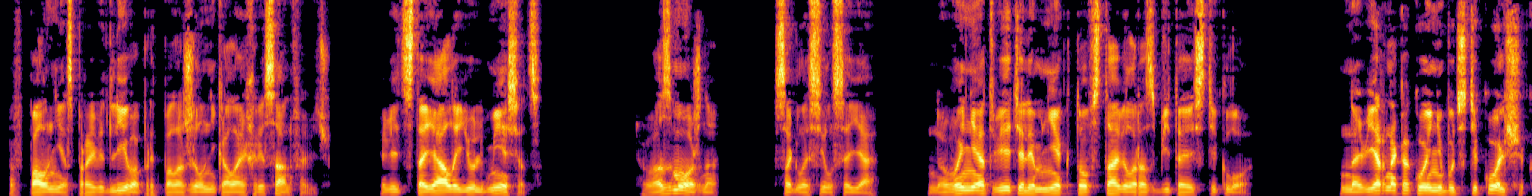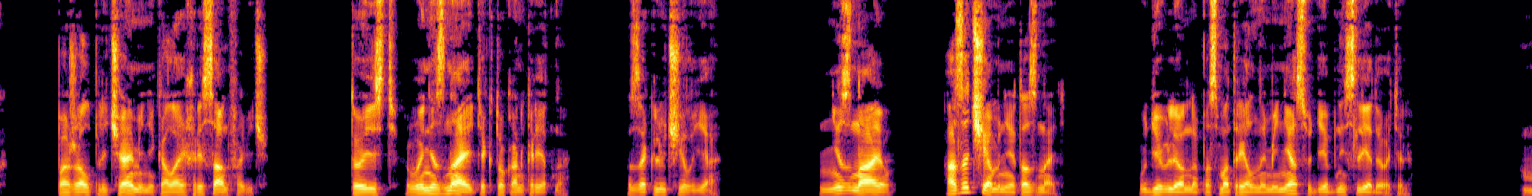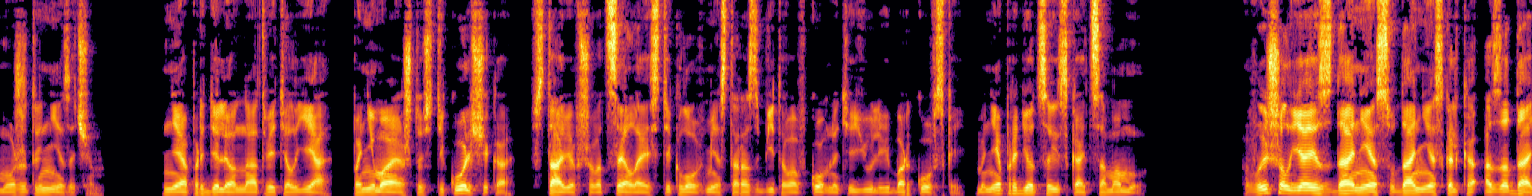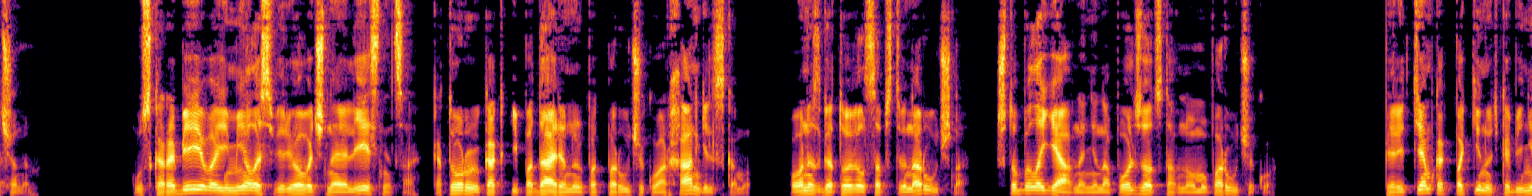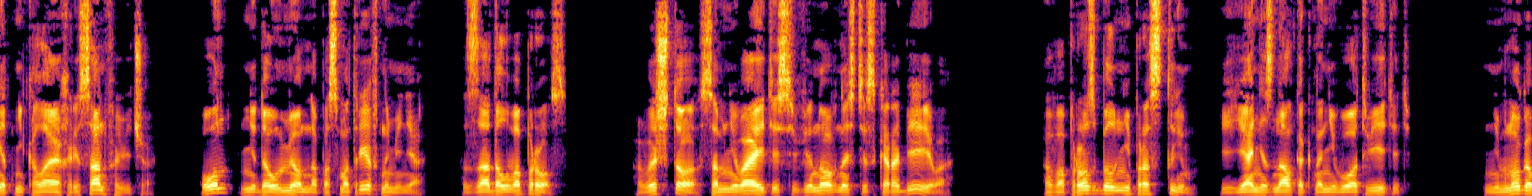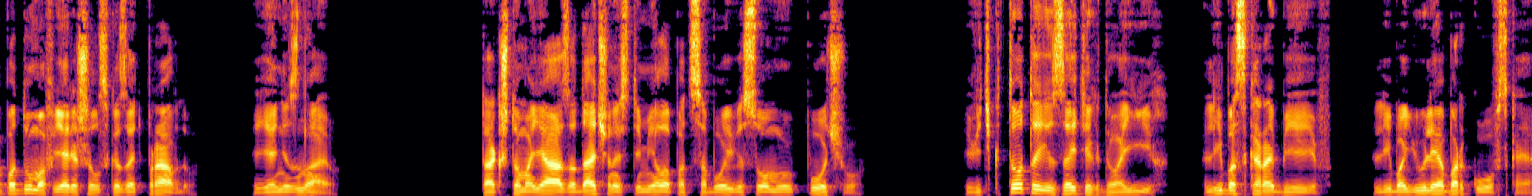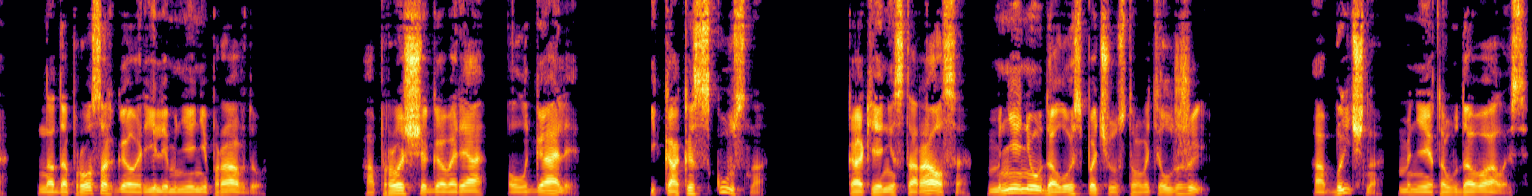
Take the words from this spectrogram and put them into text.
Вполне справедливо предположил Николай Хрисанфович. Ведь стоял июль месяц. Возможно, согласился я. Но вы не ответили мне, кто вставил разбитое стекло. Наверное, какой-нибудь стекольщик, пожал плечами Николай Хрисанфович. То есть вы не знаете, кто конкретно? заключил я. Не знаю. А зачем мне это знать? Удивленно посмотрел на меня судебный следователь. Может и не зачем. Неопределенно ответил я, понимая, что стекольщика, вставившего целое стекло вместо разбитого в комнате Юлии Барковской, мне придется искать самому. Вышел я из здания суда несколько озадаченным. У Скоробеева имелась веревочная лестница, которую, как и подаренную подпоручику Архангельскому, он изготовил собственноручно, что было явно не на пользу отставному поручику. Перед тем, как покинуть кабинет Николая Хрисанфовича, он, недоуменно посмотрев на меня, задал вопрос. «Вы что, сомневаетесь в виновности Скоробеева?» Вопрос был непростым, и я не знал, как на него ответить. Немного подумав, я решил сказать правду. Я не знаю. Так что моя озадаченность имела под собой весомую почву. Ведь кто-то из этих двоих, либо Скоробеев, либо Юлия Барковская, на допросах говорили мне неправду. А проще говоря, лгали. И как искусно. Как я ни старался, мне не удалось почувствовать лжи. Обычно мне это удавалось.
